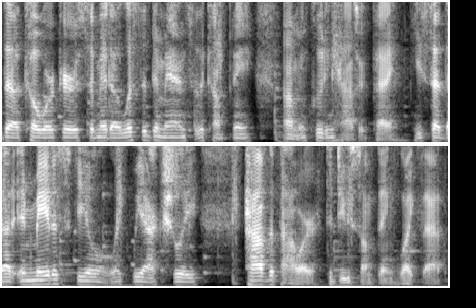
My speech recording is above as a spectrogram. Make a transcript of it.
the coworkers submit a list of demands to the company, um, including hazard pay. He said that it made us feel like we actually have the power to do something like that.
